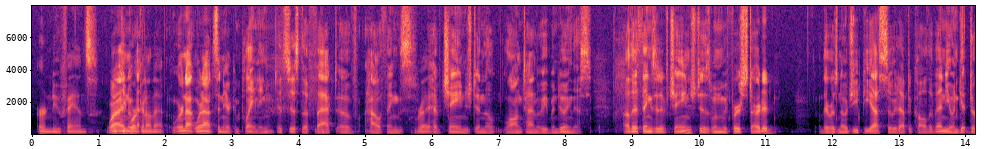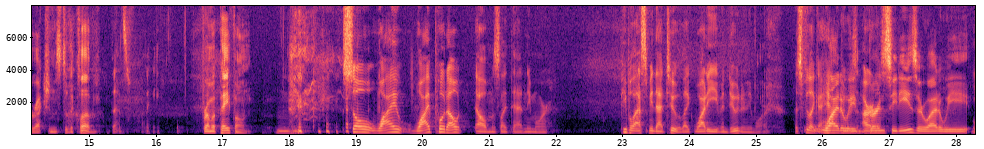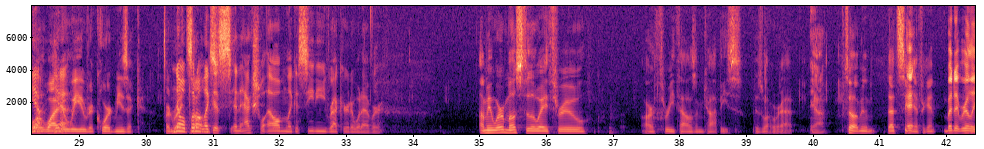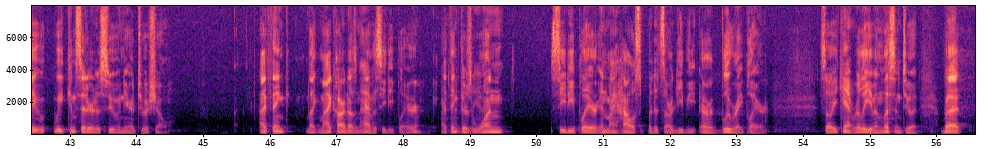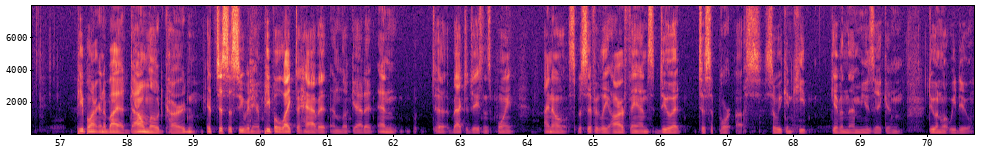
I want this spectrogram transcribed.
earn new fans. We'll I keep know- working on that. We're not we're not sitting here complaining. It's just a fact of how things Right. have changed in the long time that we've been doing this. Other things that have changed is when we first started, there was no GPS, so we'd have to call the venue and get directions to the club That's funny. from a payphone. Mm-hmm. So why why put out albums like that anymore? People ask me that too. Like, why do you even do it anymore? I just feel like I why have do to we as an burn artist. CDs, or why do we, Yeah, or why yeah. do we record music? Or No, write put out like a songs? s an actual album, like a CD record or whatever. I mean, we're most of the way through our three thousand copies. Is what we're at. Yeah. So I mean, that's Eh, significant. But it really, we consider it a souvenir to a show. I think, like, my car doesn't have a CD player. I think there's Yeah. one CD player in my house, but it's our DVD or Blu-ray player, so you can't really even listen to it. But people aren't going to buy a download card. It's just a souvenir. People like to have it and look at it. And to, back to Jason's point, I know specifically our fans do it to support us, so we can keep giving them music and doing what we do.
